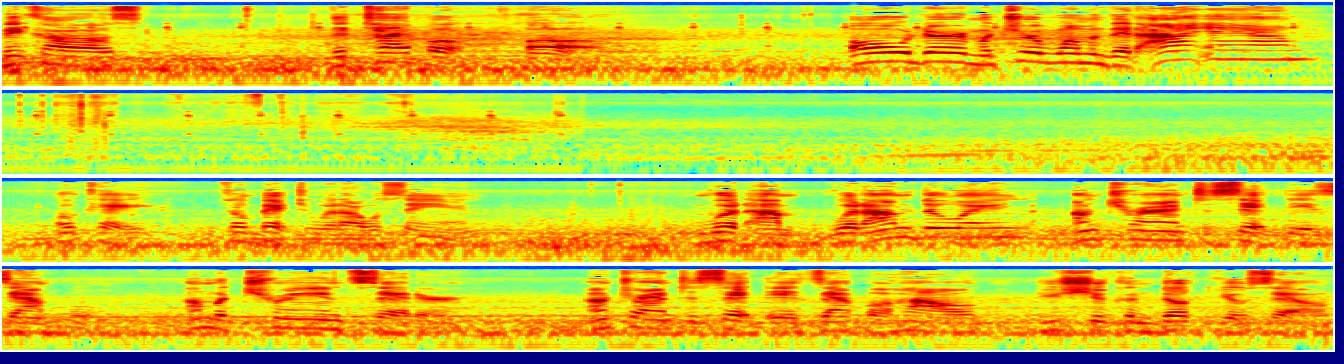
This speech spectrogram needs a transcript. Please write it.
Because the type of uh, older, mature woman that I am, okay, so back to what I was saying. What I'm what I'm doing, I'm trying to set the example. I'm a trendsetter. I'm trying to set the example how you should conduct yourself.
